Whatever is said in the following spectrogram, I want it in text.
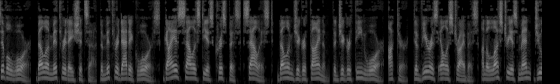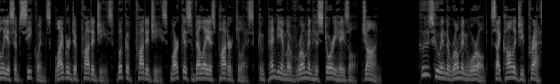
Civil War, Bella Mithridatica The Mithridatic Wars Gaius Sallustius Crispus Sallust, Bellum Jugurthinum The Jugurthine War, Octor, De Viris Illustribus on Illustrious Men Julius Obsequens, Liber de Prodigiis Book of Prodigies Marcus Velleius Paterculus, Compendium of Roman Historiazel, John Who's Who in the Roman World, Psychology Press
